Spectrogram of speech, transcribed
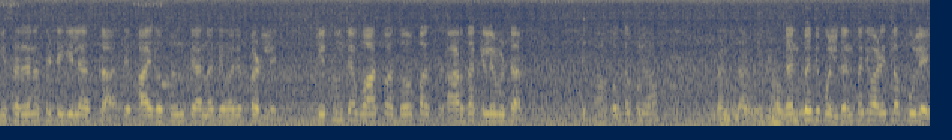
विसर्जनासाठी गेले असता ते पाय घसरून त्या नदीमध्ये पडले. तिथून ते वाद वाद जवळपास अर्धा किलोमीटर कोणतं कोणता पूल हा? गणपती पूल गणपतीवाडीतला पूल आहे.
